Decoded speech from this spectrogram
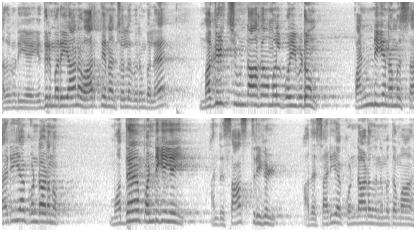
அதனுடைய எதிர்மறையான வார்த்தையை நான் சொல்ல விரும்பலை. மகிழ்ச்சி உண்டாகாமல் போய்விடும். பண்டிகை நம்ம சரியாக கொண்டாடணும். மொத பண்டிகையை அந்த சாஸ்திரிகள் அதை சரியாக கொண்டாடுறது நிமித்தமாக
